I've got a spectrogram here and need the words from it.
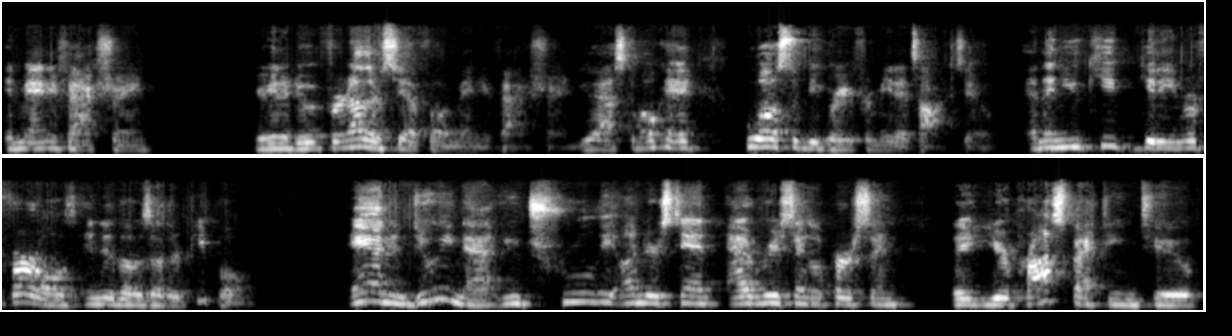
in manufacturing, you're going to do it for another CFO in manufacturing. You ask them, okay, who else would be great for me to talk to? And then you keep getting referrals into those other people. And in doing that, you truly understand every single person that you're prospecting to,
